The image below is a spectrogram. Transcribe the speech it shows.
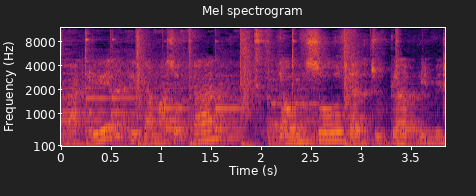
Terakhir kita masukkan daun so dan juga belimbing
